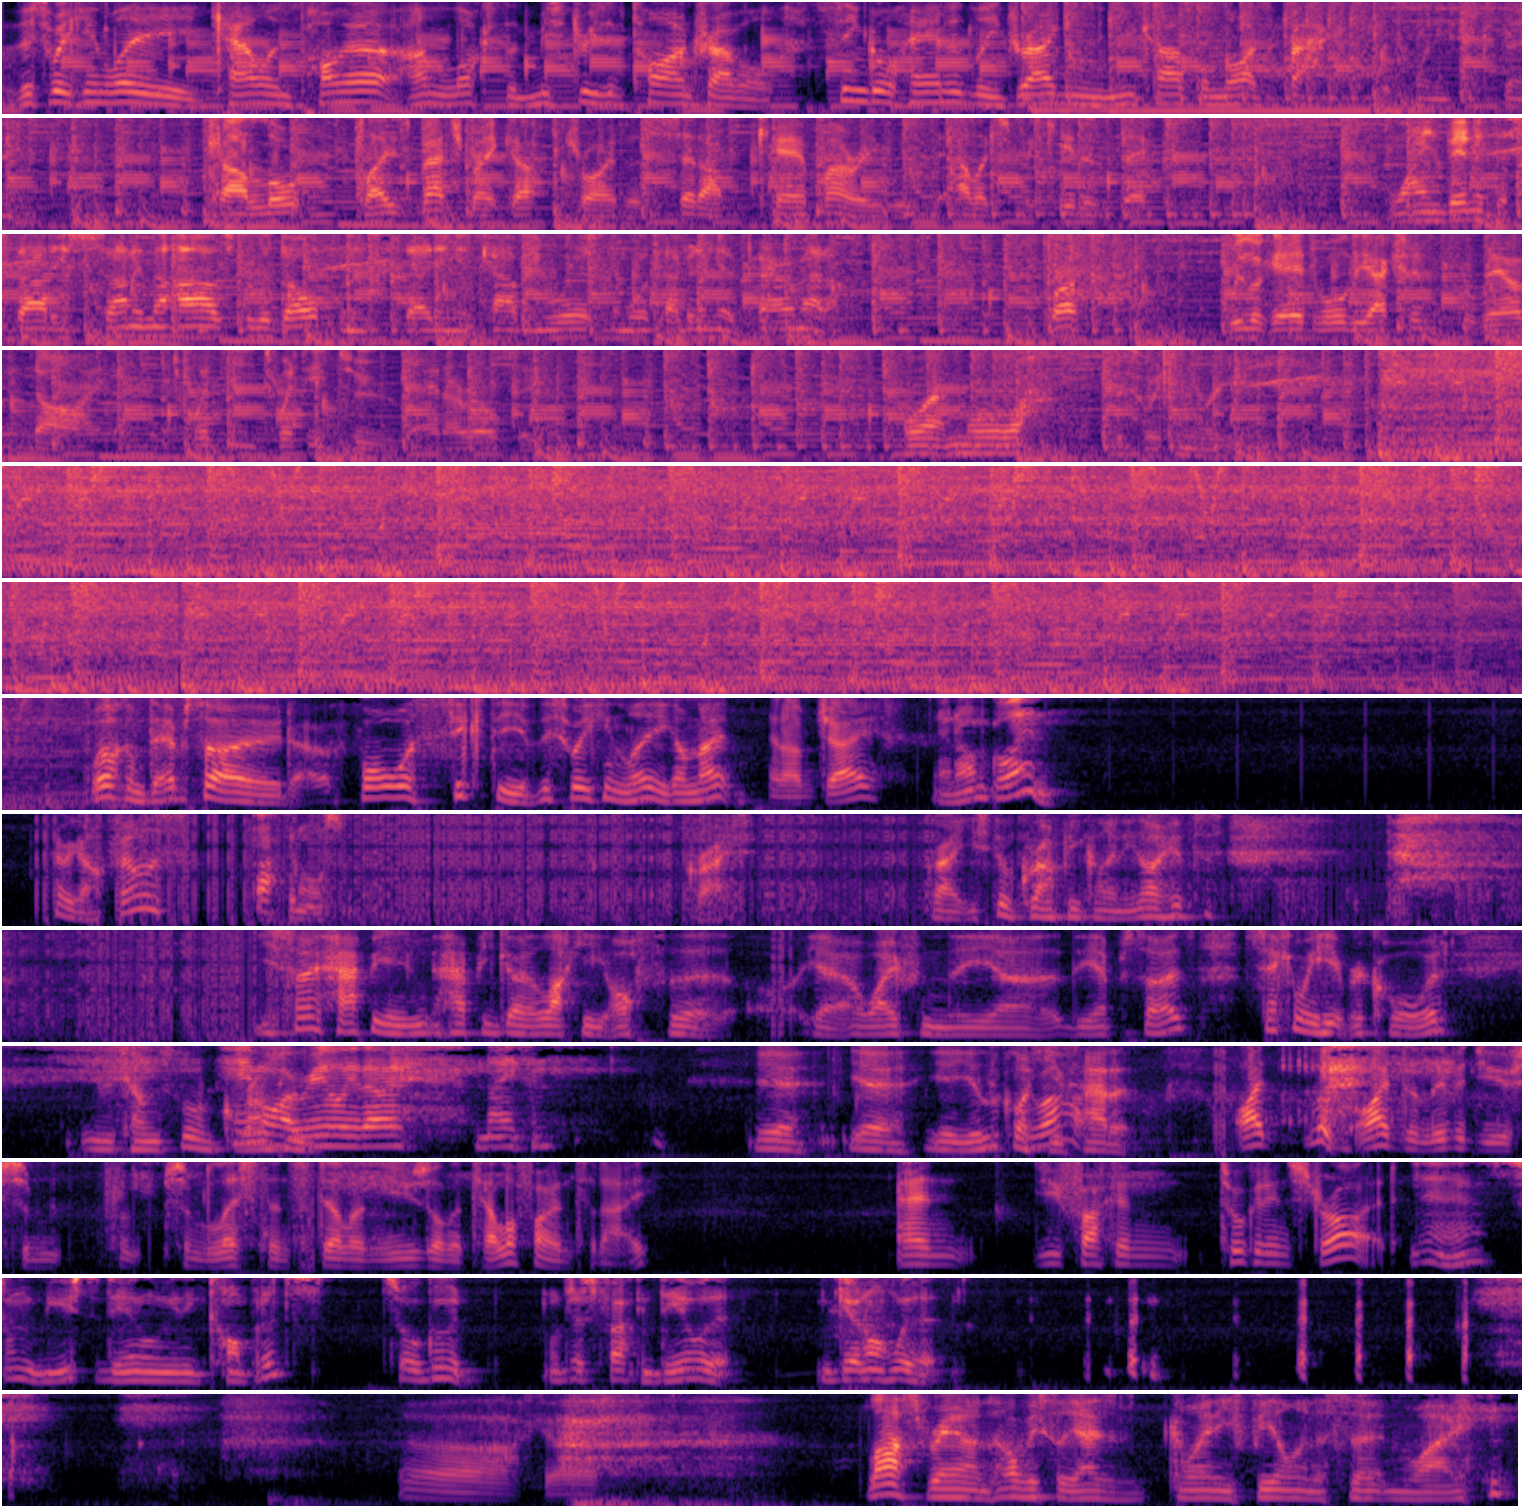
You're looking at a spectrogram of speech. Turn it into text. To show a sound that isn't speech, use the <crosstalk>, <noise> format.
This week in league, Kalyn Ponga unlocks the mysteries of time travel, single-handedly dragging the Newcastle Knights back to 2016. Karl Lawton plays matchmaker, trying to set up Cam Murray with Alex McKinnon's ex. Wayne Bennett to start his son in the halves for the Dolphins, stating it can't be worse than what's happening at Parramatta. Plus, we look ahead to all the action for round 9 of the 2022 NRL season. All that and more this week in league. Welcome to episode 460 of This Week in League. I'm Nate. And I'm Jay. And I'm Glenn. There we go, fellas? Fucking awesome. Great. Great. You're still grumpy, Glenny. Like, it's just... <sighs> You're so happy and happy-go-lucky off the... Yeah, away from the uh, the episodes. Second we hit record, you become still grumpy. Am I really, though, Nathan? Yeah, yeah, yeah. You look like You you've are. had it. I Look, I delivered you some from some less than stellar news on the telephone today, and you fucking took it in stride. Yeah, I'm used to dealing with incompetence. It's all good. I'll just fucking deal with it. And get on with it. <laughs> Oh, God. Last round obviously has Glenny feeling a certain way.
